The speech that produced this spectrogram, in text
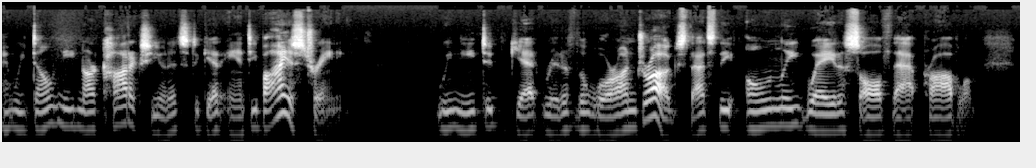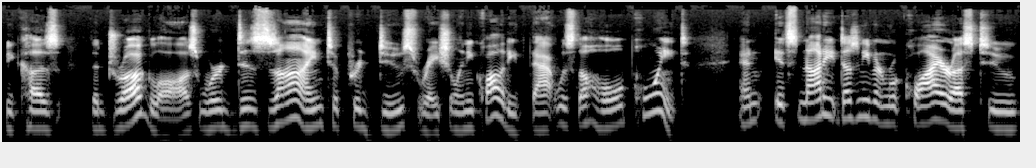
And we don't need narcotics units to get anti bias training. We need to get rid of the war on drugs. That's the only way to solve that problem. Because the drug laws were designed to produce racial inequality. That was the whole point. and it's not it doesn't even require us to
